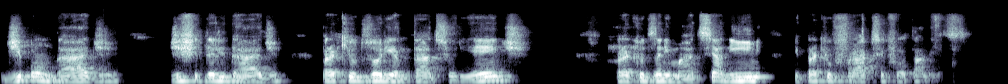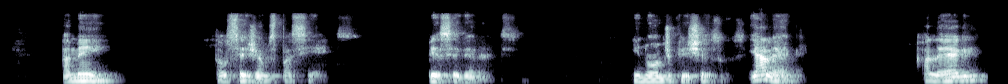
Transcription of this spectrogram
de bondade, de fidelidade, para que o desorientado se oriente, para que o desanimado se anime e para que o fraco se fortaleça. Amém? Então sejamos pacientes, perseverantes. Em nome de Cristo Jesus. E alegre. Alegre,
